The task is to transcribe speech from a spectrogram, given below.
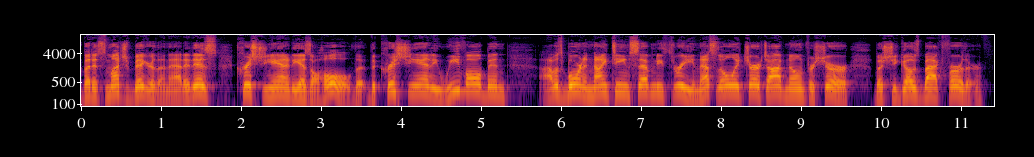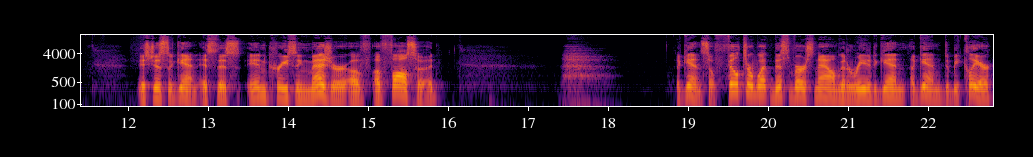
but it's much bigger than that. It is Christianity as a whole. The, the Christianity we've all been. I was born in 1973, and that's the only church I've known for sure, but she goes back further. It's just, again, it's this increasing measure of, of falsehood. Again, so filter what this verse now, I'm going to read it again. Again, to be clear,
